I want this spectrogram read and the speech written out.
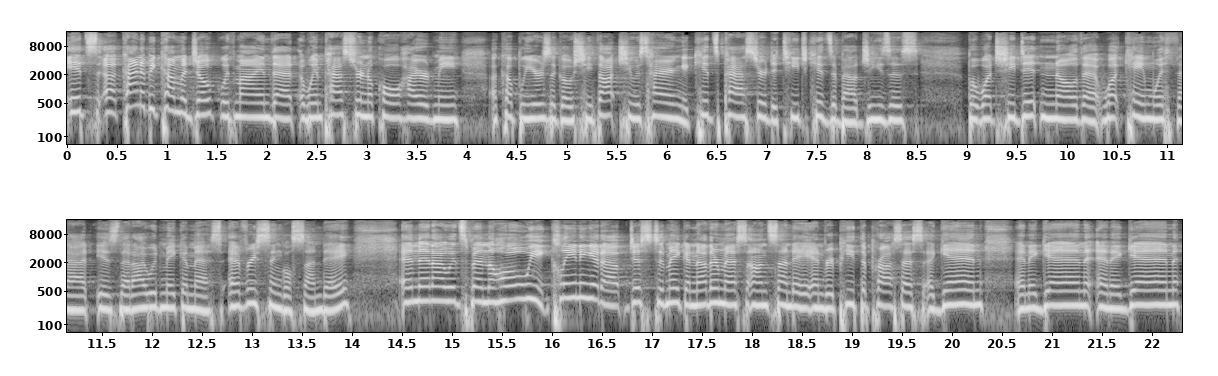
it's uh, kind of become a joke with mine that when Pastor Nicole hired me a couple years ago, she thought she was hiring a kids pastor to teach kids about Jesus. But what she didn't know that what came with that is that I would make a mess every single Sunday. And then I would spend the whole week cleaning it up just to make another mess on Sunday and repeat the process again and again and again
